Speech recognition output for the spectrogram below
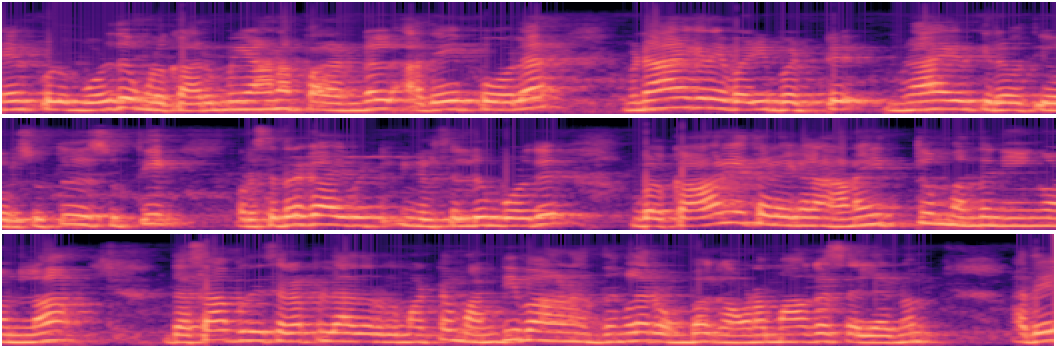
மேற்கொள்ளும்பொழுது உங்களுக்கு அருமையான பலன்கள். அதே போல் விநாயகரை வழிபட்டு விநாயகருக்கு இருபத்தி ஒரு சுற்று சுற்றி ஒரு சிதறகாய் விட்டு நீங்கள் செல்லும்போது உங்கள் காரிய தடைகள் அனைத்தும் வந்து நீங்கலாம் தசாபதி சிறப்பில்லாதவர்கள் மட்டும் வண்டி வாகனத்துங்களை ரொம்ப கவனமாக செல்லணும். அதே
